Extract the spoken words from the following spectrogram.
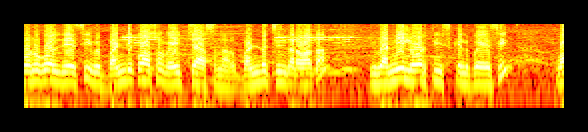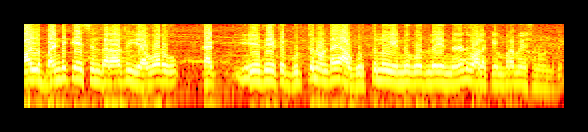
కొనుగోలు చేసి ఇవి బండి కోసం వెయిట్ చేస్తున్నారు. బండి వచ్చిన తర్వాత ఇవన్నీ లోడ్ తీసుకెళ్ళిపోయేసి వాళ్ళు బండికి వేసిన తర్వాత ఎవరు కట్ ఏదైతే గుర్తులు ఉంటాయో ఆ గుర్తులు ఎన్ని గొర్రెలు అనేది వాళ్ళకి ఇన్ఫర్మేషన్ ఉంటుంది.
